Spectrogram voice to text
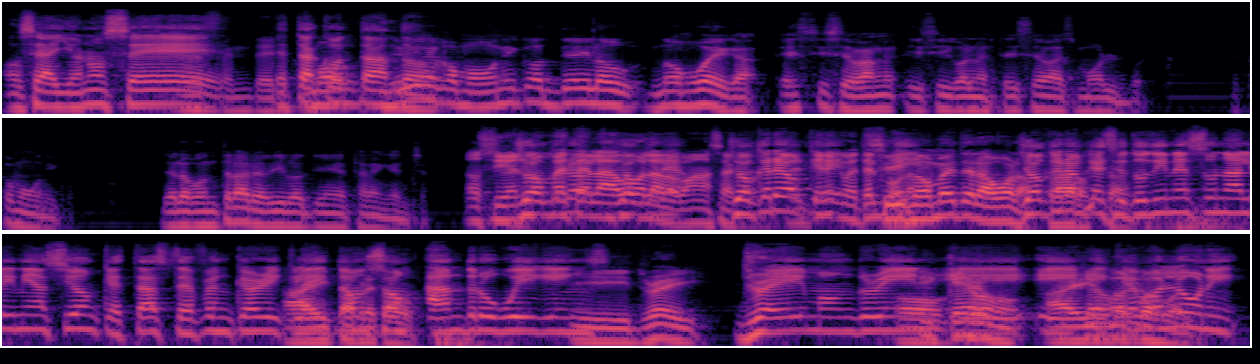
O sea, yo no sé. Defender. ¿Qué estás Como- contando? digo que como único Dilo no juega es si se van y si Golden State se va a small ball. Es como único. De lo contrario, Dilo tiene que estar en cancha. No, si él Yo no mete creo- la yo bola, creo- lo van a sacar. yo creo Él tiene que- meter Si bola. no mete la bola. Yo claro creo que si tú tienes una alineación que está Stephen Curry, Ahí Clay está Thompson, apretado. Andrew Wiggins, Y Dre Draymond Green y, Kevin, y- ahí y no Kevin puede Looney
